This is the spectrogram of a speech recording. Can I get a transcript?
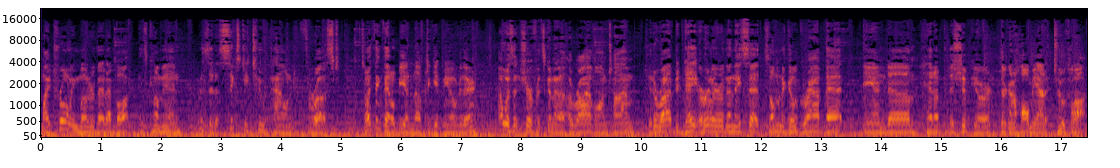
my trolling motor that I bought has come in. What is it? A 62 pound thrust. So I think that'll be enough to get me over there. I wasn't sure if it's gonna arrive on time. It arrived a day earlier than they said. So I'm gonna go grab that and um, head up to the shipyard. They're gonna haul me out at two o'clock.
